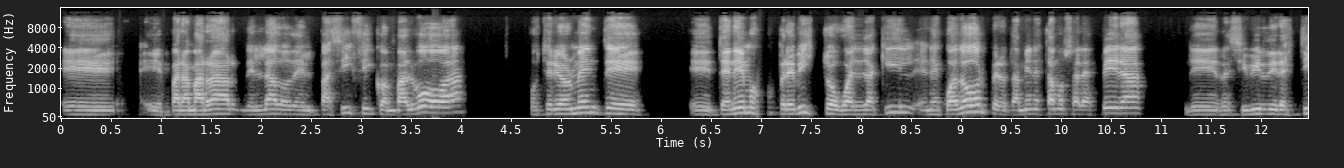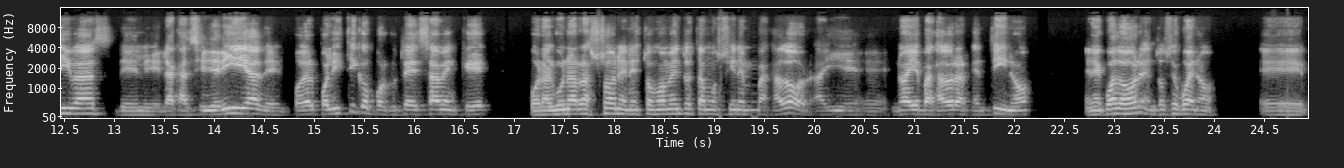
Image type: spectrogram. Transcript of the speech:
eh, para amarrar del lado del Pacífico en Balboa. Posteriormente tenemos previsto Guayaquil en Ecuador, pero también estamos a la espera de recibir directivas de la Cancillería, del Poder Político, porque ustedes saben que por alguna razón en estos momentos estamos sin embajador, ahí, eh, no hay embajador argentino en Ecuador, entonces bueno, eh,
